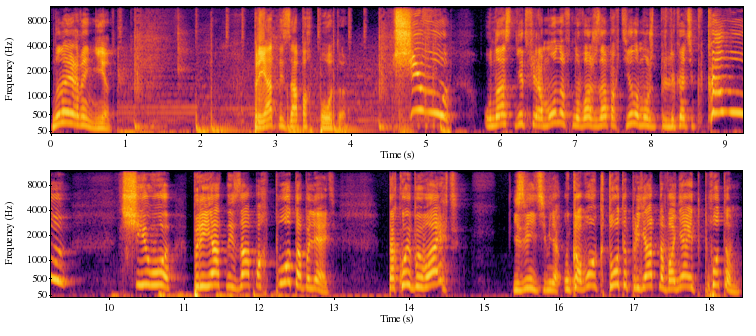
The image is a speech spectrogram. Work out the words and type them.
Ну, наверное, нет. Приятный запах пота. Чего? У нас нет феромонов, но ваш запах тела может привлекать... Кого? Чего? Приятный запах пота, блядь? Такой бывает? Извините меня. У кого кто-то приятно воняет потом?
